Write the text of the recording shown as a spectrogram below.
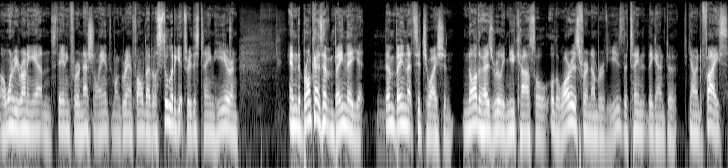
I want to be running out and standing for a national anthem on grand final day, but I still got to get through this team here, and and the Broncos haven't been there yet. They haven't been in that situation. Neither has really Newcastle or the Warriors for a number of years, the team that they're going to going to face.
